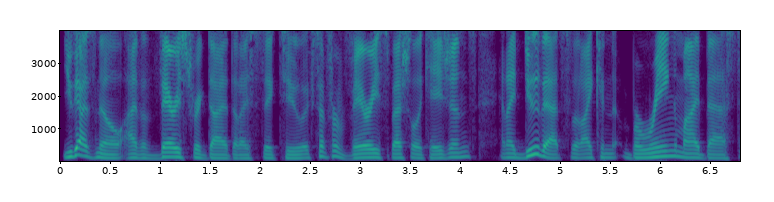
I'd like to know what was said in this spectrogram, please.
You guys know I have a very strict diet that I stick to, except for very special occasions. And I do that so that I can bring my best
